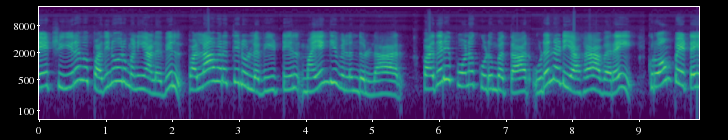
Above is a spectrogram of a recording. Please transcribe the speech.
நேற்று இரவு பதினோரு மணி அளவில் பல்லாவரத்தில் உள்ள வீட்டில் மயங்கி விழுந்துள்ளார். பதறிப்போன குடும்பத்தார் உடனடியாக அவரை குரோம்பேட்டை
